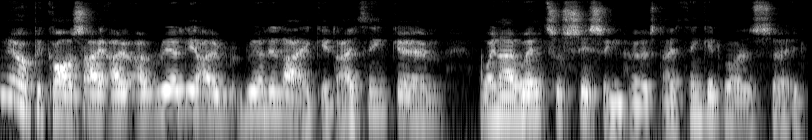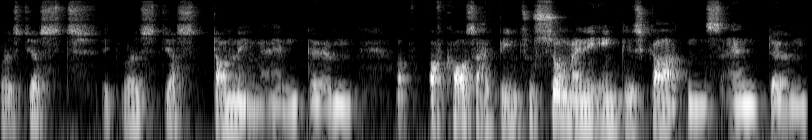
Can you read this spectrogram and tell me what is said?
No, because I, I, I really I really like it. I think um, when I went to Sissinghurst, I think it was uh, it was just it was just stunning, and um, of, of course I have been to so many English gardens, and um,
